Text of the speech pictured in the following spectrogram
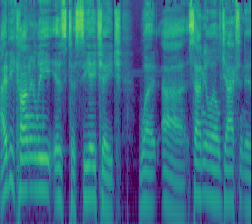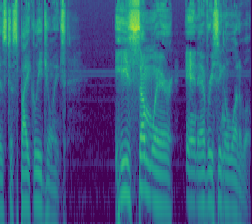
Ivy Connerly is to CHH what uh, Samuel L. Jackson is to Spike Lee joints he's somewhere in every single one of them.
